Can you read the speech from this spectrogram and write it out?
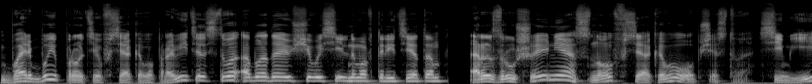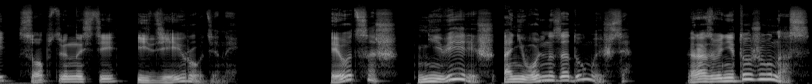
борьбы против всякого правительства, обладающего сильным авторитетом, разрушение основ всякого общества, семьи, собственности, идей Родины. И вот, Саш, не веришь, а невольно задумаешься. Разве не то же у нас?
